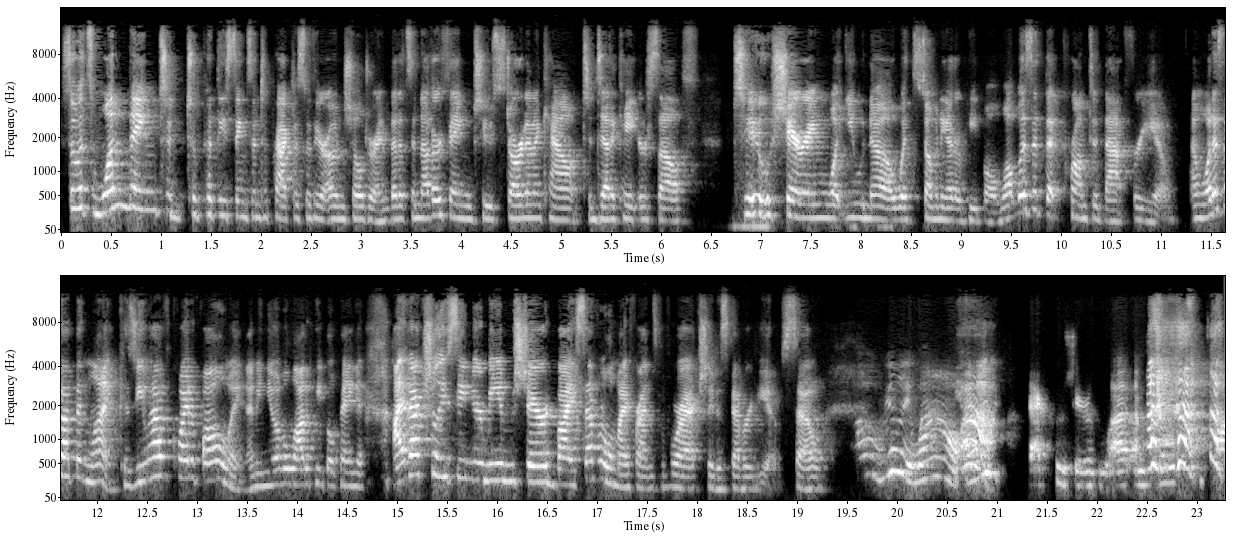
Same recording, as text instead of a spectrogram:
so it's one thing to to put these things into practice with your own children but it's another thing to start an account to dedicate yourself to sharing what you know with so many other people what was it that prompted that for you and what has that been like because you have quite a following i mean you have a lot of people paying it i've actually seen your memes shared by several of my friends before i actually discovered you so oh really wow yeah. I who shares what i'm so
